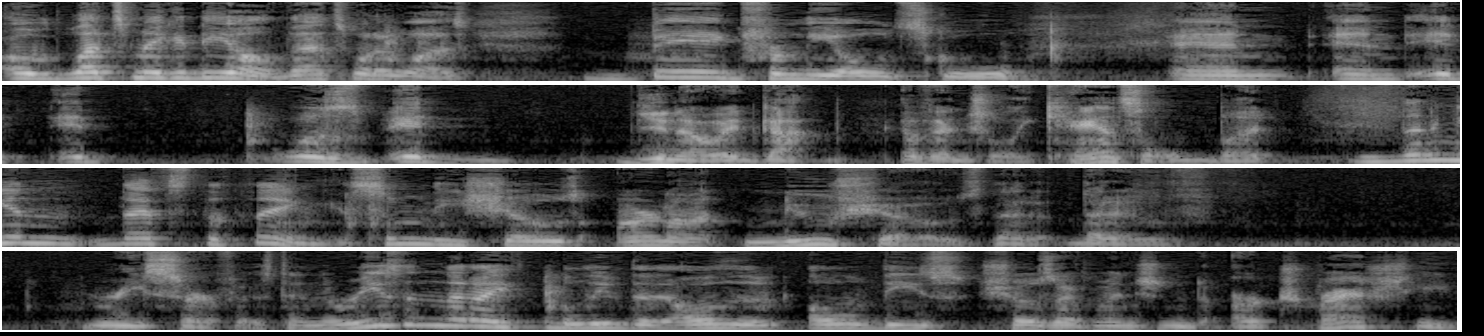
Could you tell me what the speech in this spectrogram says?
Oh, let's make a deal. That's what it was. Big from the old school, and and it it was it, you know, it got eventually canceled, but then again, that's the thing. Some of these shows are not new shows that that have resurfaced. And the reason that I believe that all the all of these shows I've mentioned are trash TV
